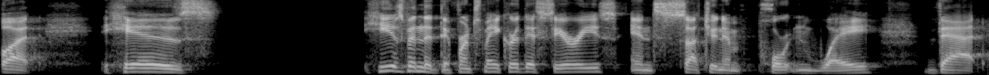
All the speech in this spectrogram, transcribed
but his, he has been the difference maker this series in such an important way that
